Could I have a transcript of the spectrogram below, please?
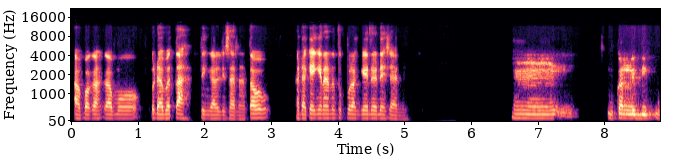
apakah kamu udah betah tinggal di sana atau ada keinginan untuk pulang ke Indonesia nih? Hmm, bukan lebih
